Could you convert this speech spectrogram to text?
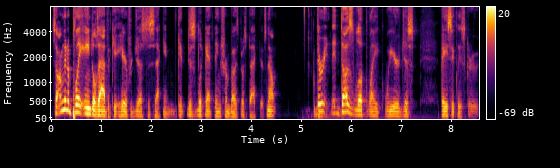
So I'm going to play angel's advocate here for just a second. Get just look at things from both perspectives. Now, there it does look like we're just basically screwed.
